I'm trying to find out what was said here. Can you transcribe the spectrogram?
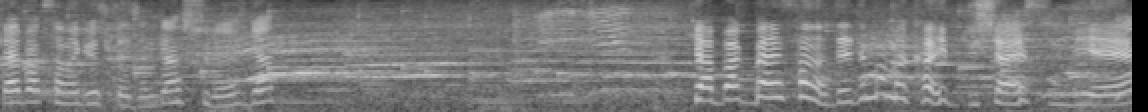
Gel bak sana göstereceğim. Gel şuraya gel. Ya bak ben sana dedim ama kayıp düşersin diye.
